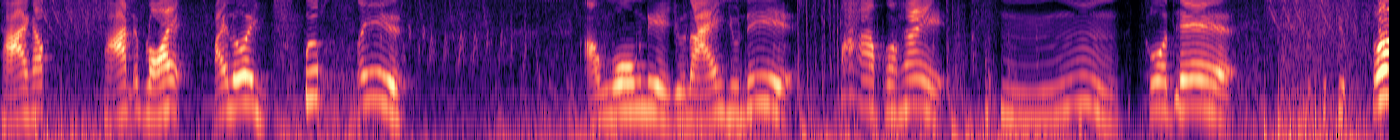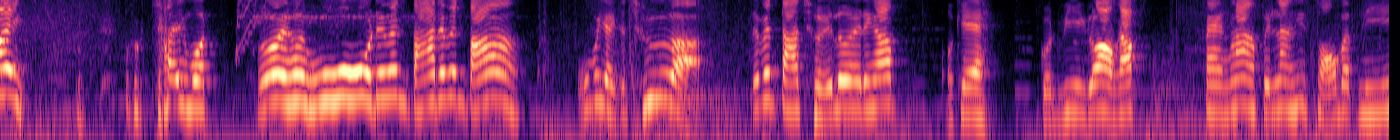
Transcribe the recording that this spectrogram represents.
ชาร์จครับชาร์จเรียบร้อยไปเลยปึ๊บนี่เอางงดิอยู่ไหนอยู่นี่ป้าบก็ให้หืมโคตรเท่ เฮ้ยตกใจหมด เฮ้ยเฮ้ยโอ้โหได้แว่นตาได้แว่นตาโอ้ไม่อยากจะเชื่อ ได้เป็นตาเฉยเลยนะครับ โอเค กด V อีกรอบครับ แปลงร่างเป็นร่างที่ 2 แบบนี้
